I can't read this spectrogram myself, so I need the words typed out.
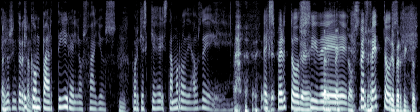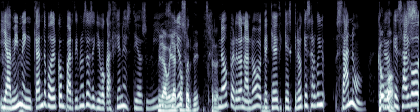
Eso es interesante. Y compartir en los fallos. Hmm. Porque es que estamos rodeados de expertos y de perfectos. perfectos. Y a mí me encanta poder compartir nuestras equivocaciones, Dios mío. Mira, voy a compartir. No, perdona, no, que, creo que es algo sano. Creo que es algo,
